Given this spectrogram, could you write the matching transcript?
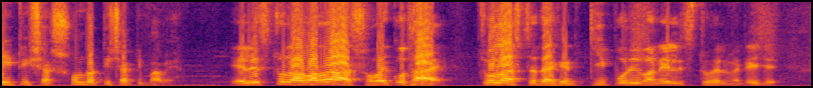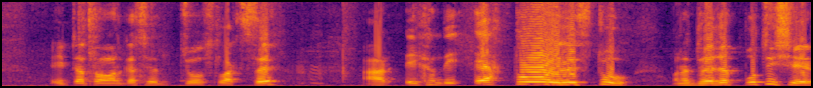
এই টি শার্ট সুন্দর টি শার্টটি পাবে। এলিস টু লাভাররা সবাই কোথায়? চলে আসছে দেখেন, কি পরিমাণ এলিস হেলমেট এই যে, এটা তো আমার কাছে জোস লাগছে। আর এইখান দিয়ে এত এলিস টু মানে দুই হাজার পঁচিশের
